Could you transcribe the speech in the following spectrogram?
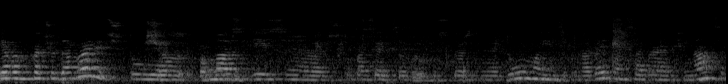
Я вам хочу добавить, что Щас у нас здесь, э, что касается Государственной Думы и законодательного собрания финансов,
